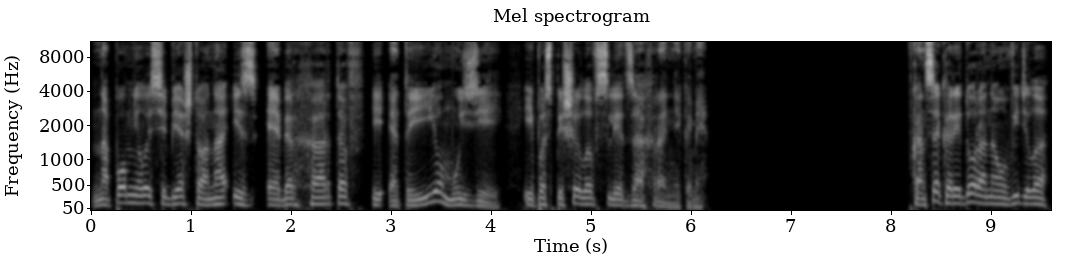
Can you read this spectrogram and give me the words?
напомнила себе, что она из Эберхартов, и это ее музей, и поспешила вслед за охранниками. В конце коридора она увидела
